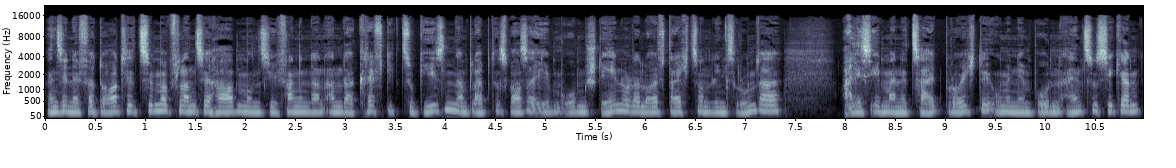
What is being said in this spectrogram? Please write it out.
Wenn Sie eine verdorrte Zimmerpflanze haben und Sie fangen dann an, da kräftig zu gießen, dann bleibt das Wasser eben oben stehen oder läuft rechts und links runter weil es eben eine Zeit bräuchte, um in den Boden einzusickern.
